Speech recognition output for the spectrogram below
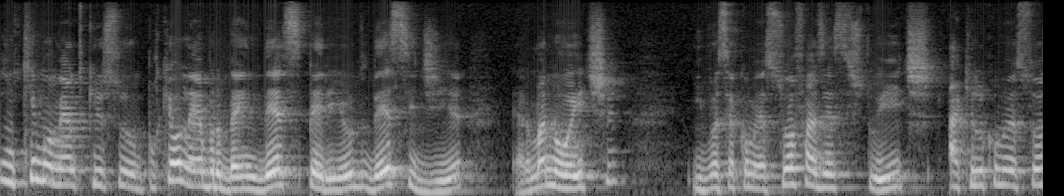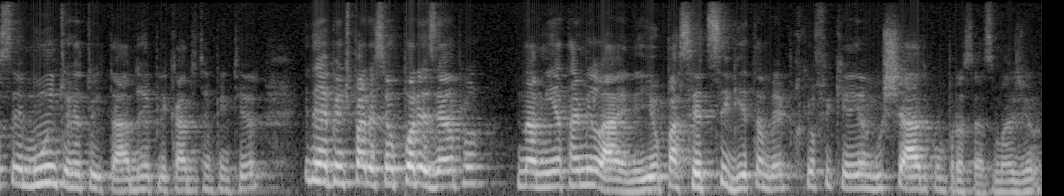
em que momento que isso. Porque eu lembro bem desse período, desse dia, era uma noite, e você começou a fazer esses tweets, aquilo começou a ser muito retweetado, replicado o tempo inteiro, e de repente apareceu, por exemplo, na minha timeline. E eu passei te seguir também porque eu fiquei angustiado com o processo. Imagino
